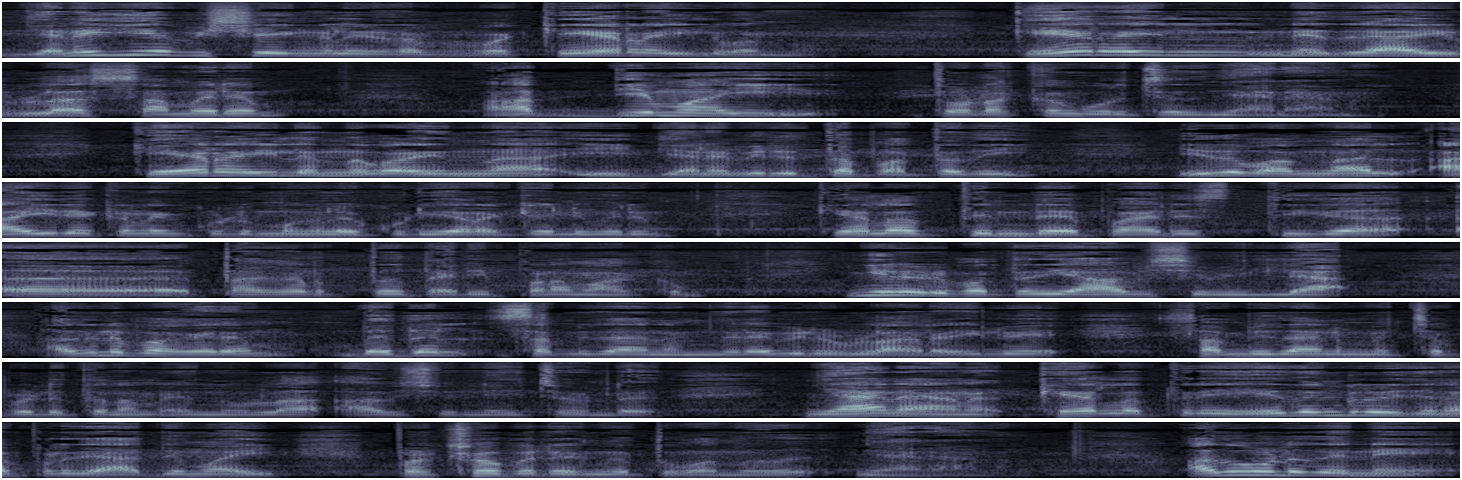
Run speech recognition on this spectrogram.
ജനകീയ വിഷയങ്ങളിൽ കേരളയിൽ വന്നു. കേരളിനെതിരായുള്ള സമരം ആദ്യമായി തുടക്കം കുറിച്ചത് ഞാനാണ്. കേരളയിൽ എന്ന് പറയുന്ന ഈ ജനവിരുദ്ധ പദ്ധതി ഇത് വന്നാൽ ആയിരക്കണക്കിന് കുടുംബങ്ങളെ കുടിയിറക്കേണ്ടി വരും. കേരളത്തിന്റെ പാരിസ്ഥിതിക തകർത്ത് തരിപ്പണമാക്കും. ഇങ്ങനൊരു പദ്ധതി ആവശ്യമില്ല. അതിനു പകരം ബദൽ സംവിധാനം നിലവിലുള്ള റെയിൽവേ സംവിധാനം മെച്ചപ്പെടുത്തണം എന്നുള്ള ആവശ്യം ഉന്നയിച്ചുകൊണ്ട് ഞാനാണ് കേരളത്തിലെ ഏതെങ്കിലും ഒരു ജനപ്രതി ആദ്യമായി പ്രക്ഷോഭ രംഗത്ത് വന്നത് ഞാനാണ്. അതുകൊണ്ട് തന്നെ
